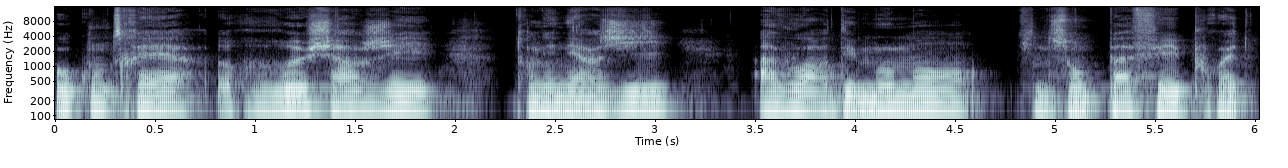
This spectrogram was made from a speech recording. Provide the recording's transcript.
au contraire, recharger ton énergie, avoir des moments qui ne sont pas faits pour être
